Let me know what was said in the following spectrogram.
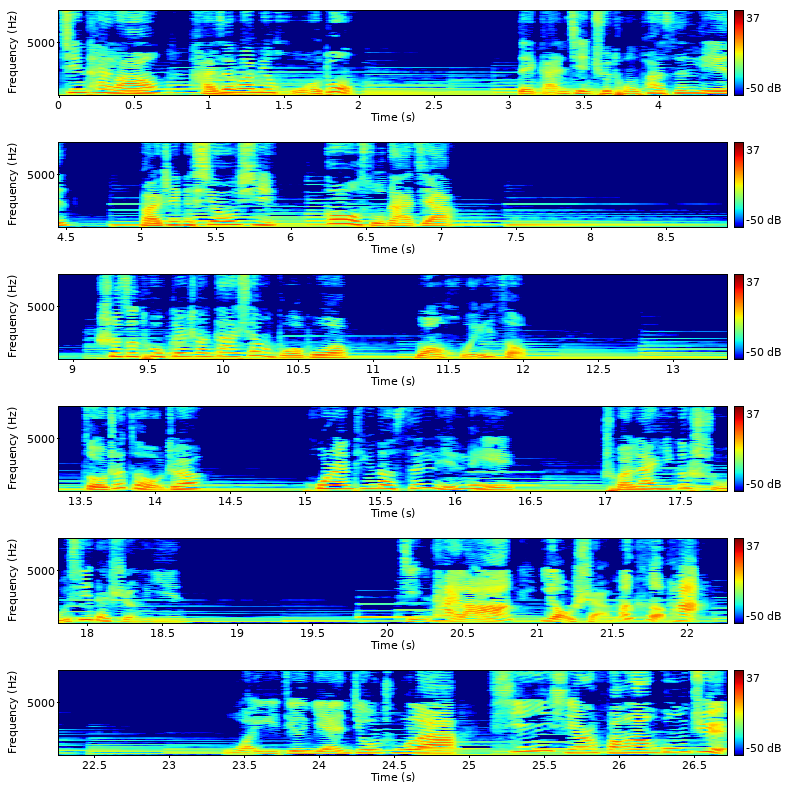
金太郎还在外面活动，得赶紧去童话森林，把这个消息告诉大家。狮子兔跟上大象伯伯往回走，走着走着，忽然听到森林里传来一个熟悉的声音：“金太郎有什么可怕？我已经研究出了新型防狼工具。”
